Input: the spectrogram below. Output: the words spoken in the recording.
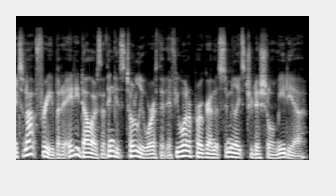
It's not free, but at $80 I think it's totally worth it if you want a program that simulates traditional media.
